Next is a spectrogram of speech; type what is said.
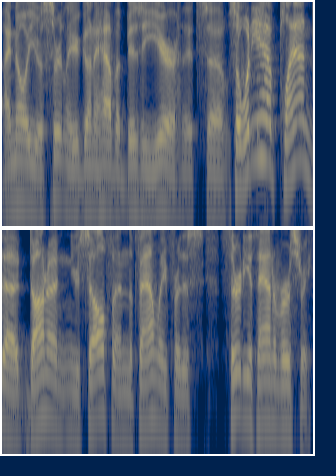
I know you're certainly you're going to have a busy year. It's uh, so. What do you have planned, uh, Donna and yourself and the family for this 30th anniversary?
